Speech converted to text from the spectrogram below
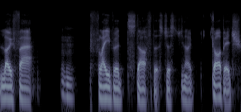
low fat Mhm. flavored stuff that's just you know garbage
